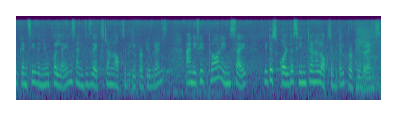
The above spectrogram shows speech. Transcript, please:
you can see the nuchal lines and this is external occipital protuberance and if you turn inside, it is called as internal occipital protuberance.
